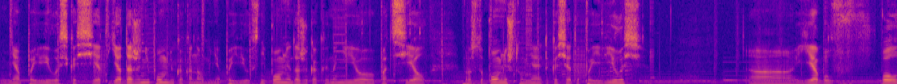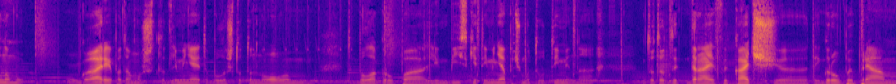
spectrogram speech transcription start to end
у меня появилась кассета. Я даже не помню, как она у меня появилась, не помню даже, как я на нее подсел. Просто помню, что у меня эта кассета появилась. А, я был в полном угаре, потому что для меня это было что-то новым. Это была группа Limp Bizkit, и меня почему-то вот именно вот этот драйв и кач э, этой группы прям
